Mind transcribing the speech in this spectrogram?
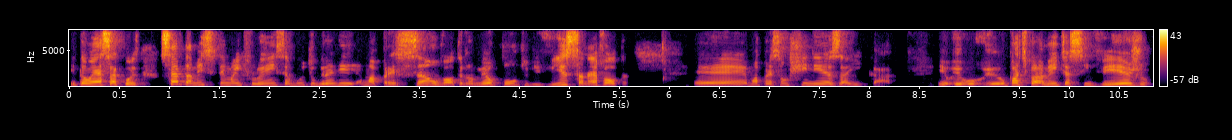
Então, essa coisa. Certamente tem uma influência muito grande, uma pressão, Walter, no meu ponto de vista, né, Walter? É uma pressão chinesa aí, cara. Eu, eu, eu, particularmente assim vejo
